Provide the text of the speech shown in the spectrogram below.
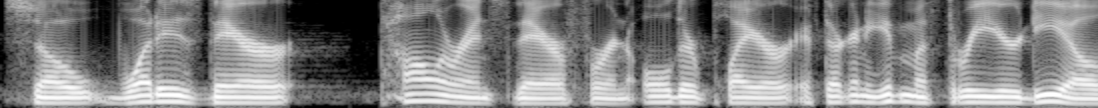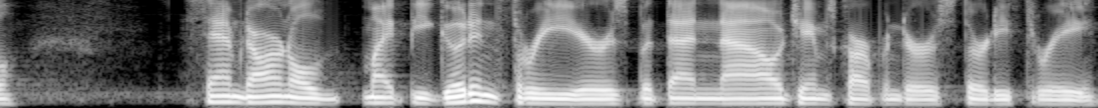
So, what is their tolerance there for an older player. If they're going to give him a three year deal, Sam Darnold might be good in three years, but then now James Carpenter is 33,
